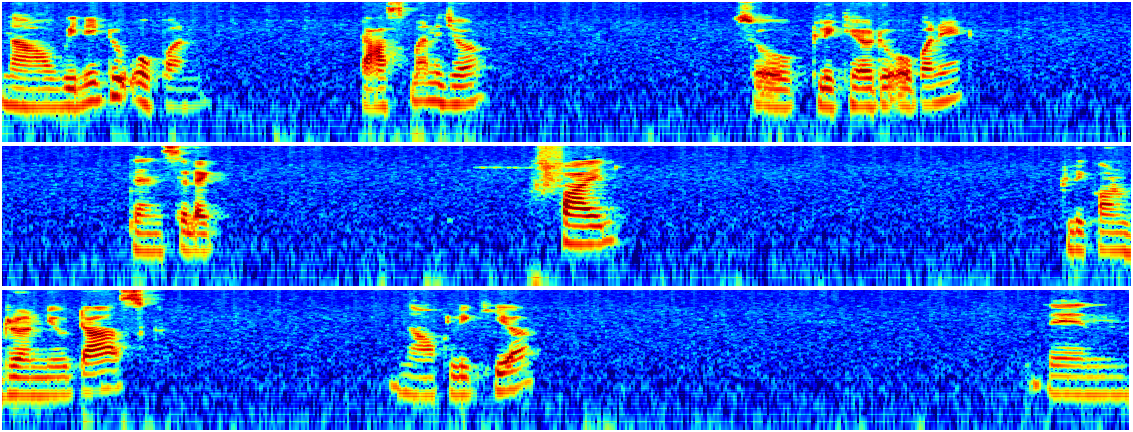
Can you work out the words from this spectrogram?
now we need to open task manager. So click here to open it. Then select file. Click on run new task. Now click here. Then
